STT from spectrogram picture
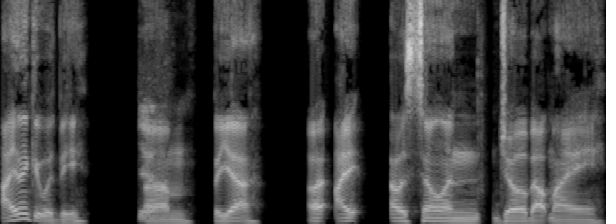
I think it would be. Yeah. Um, but yeah, I I was telling Joe about my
